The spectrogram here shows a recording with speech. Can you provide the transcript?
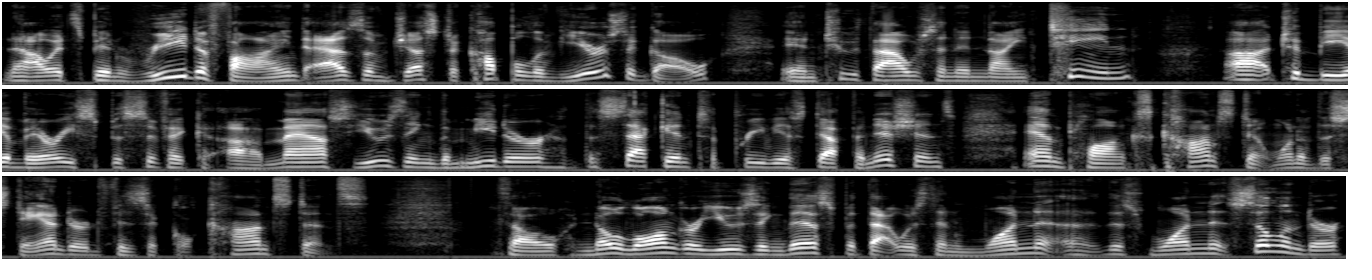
Now it's been redefined as of just a couple of years ago in 2019 uh, to be a very specific uh, mass using the meter, the second, the previous definitions, and Planck's constant, one of the standard physical constants. So no longer using this, but that was then one uh, this one cylinder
